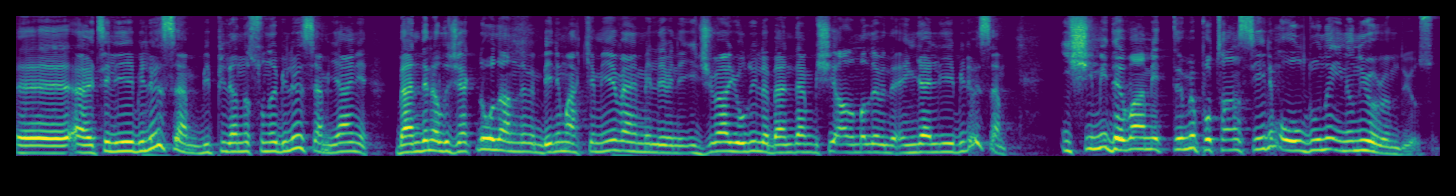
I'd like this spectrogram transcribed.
e, erteleyebilirsem, bir plana sunabilirsem yani benden alacaklı olanların beni mahkemeye vermelerini, icra yoluyla benden bir şey almalarını engelleyebilirsem işimi devam ettirme potansiyelim olduğuna inanıyorum diyorsun.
